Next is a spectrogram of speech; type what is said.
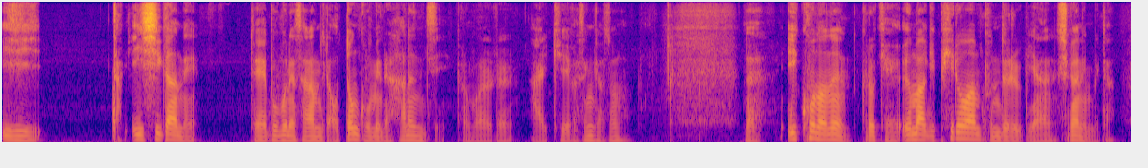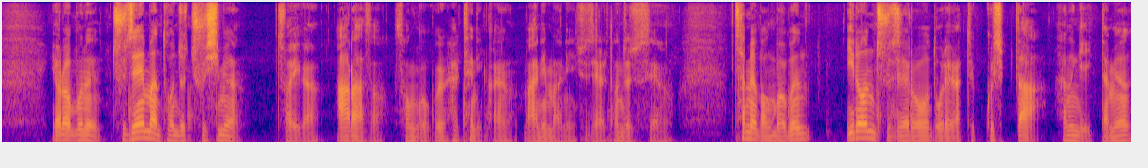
이 딱 이 시간에 대부분의 사람들이 어떤 고민을 하는지 그런 거를 알 기회가 생겨서 네, 이 코너는 그렇게 음악이 필요한 분들을 위한 시간입니다. 여러분은 주제만 던져 주시면 저희가 알아서 선곡을 할 테니까요. 많이 많이 주제를 던져주세요. 참여 방법은 이런 주제로 노래가 듣고 싶다 하는 게 있다면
